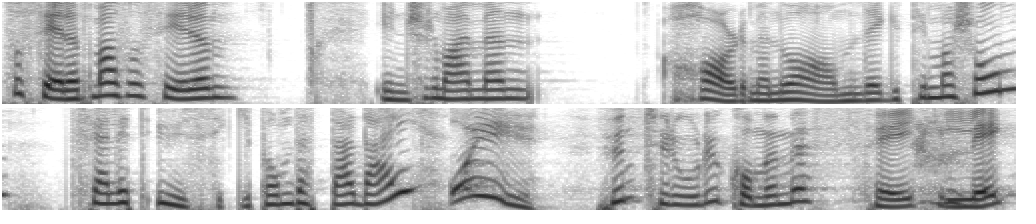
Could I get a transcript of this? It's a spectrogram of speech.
Så ser hun på meg, og så sier hun Unnskyld meg, men har du med noe annen legitimasjon? For jeg er litt usikker på om dette er deg. Oi! Hun tror du kommer med fake leg.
